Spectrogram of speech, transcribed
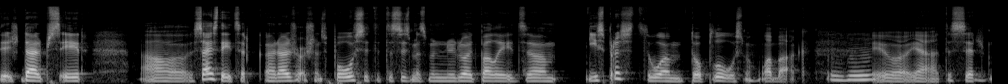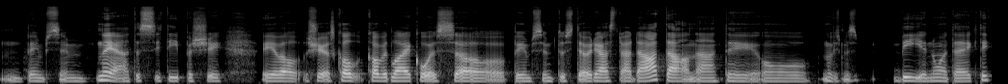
tieši darbs ir uh, saistīts ar, ražošanas pusi, tad tas vismaz man ļoti palīdz um, izprast to, to plūsmu labāk. Mm -hmm. Jo, jā, tas ir, piemēram, nu jā, tas ir īpaši, ja vēl šajos Covid laikos, piemēram, tas tev ir jāstrādā attālināti, un, nu, vismaz bija noteikti,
